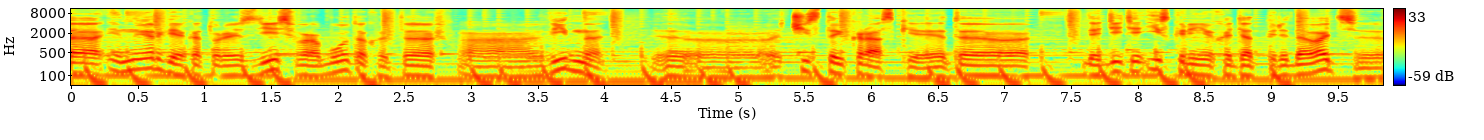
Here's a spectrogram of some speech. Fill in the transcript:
Это энергия, которая здесь в работах, это э, видно э, чистой краски. Это да, дети искренне хотят передавать э,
